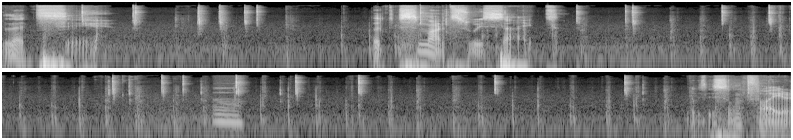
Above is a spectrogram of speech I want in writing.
Let's see. But smart suicide. Oh. Is this fire?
